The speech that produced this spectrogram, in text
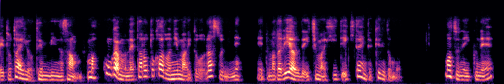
えっと、太陽天秤座さん。まあ、今回もね、タロットカード2枚と、ラストにね、えっと、またリアルで1枚引いていきたいんだけれども、まずね、いくね。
